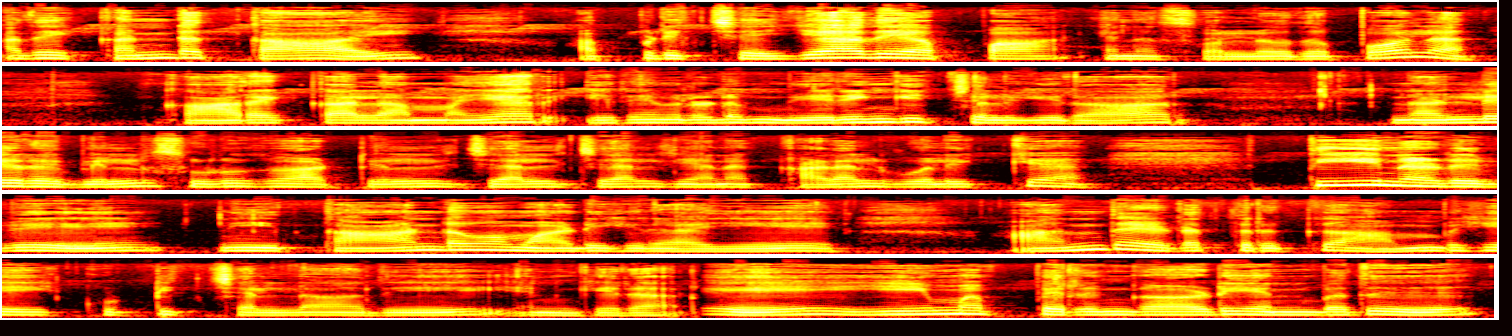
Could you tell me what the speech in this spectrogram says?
அதை கண்ட தாய் அப்படி செய்யாதே அப்பா என சொல்வது போல காரைக்கால் அம்மையார் இறைவனிடம் நெருங்கிச் சொல்கிறார். நள்ளிரவில் சுடுகாட்டில் ஜல் ஜல் என கடல் ஒலிக்க தீ நடுவே நீ தாண்டவம் ஆடுகிறாயே அந்த இடத்திற்கு அம்பிகை குட்டி செல்லாதே என்கிறார். ஏ ஈமப் பெருங்காடு என்பது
